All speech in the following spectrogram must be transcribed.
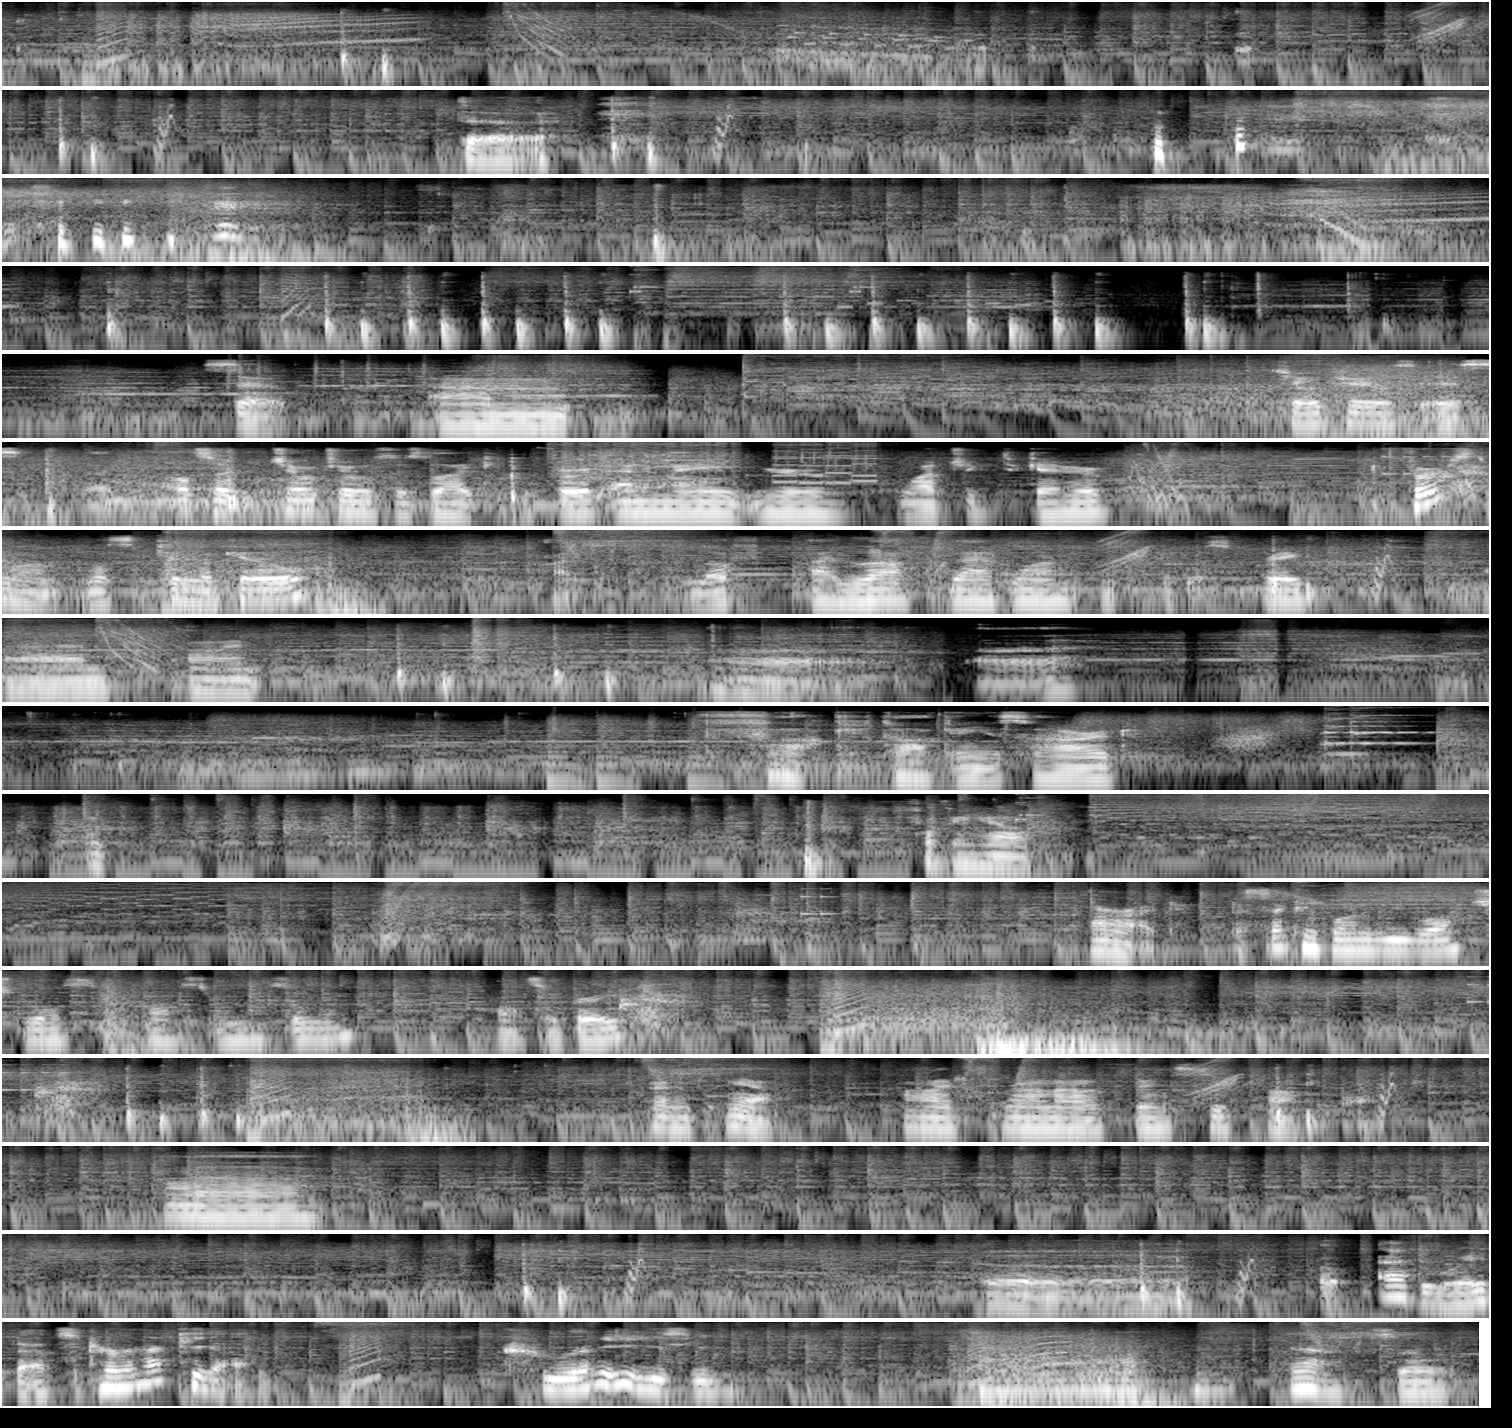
So, um, JoJo's is uh, also JoJo's is like the third anime we're watching together. The first one was Kill la Kill. I love I loved that one. It was great, and I'm is hard. Fucking hell. Alright. the second one we watched was Monster Musume. Also great. And yeah, I've run out of things to talk about. Uh, uh, oh, anyway, that's Terrakion. Crazy. Yeah, so.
